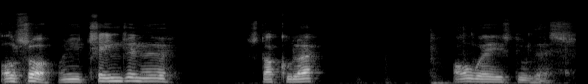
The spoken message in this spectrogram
Also, when you're changing the stock cooler, always do this.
